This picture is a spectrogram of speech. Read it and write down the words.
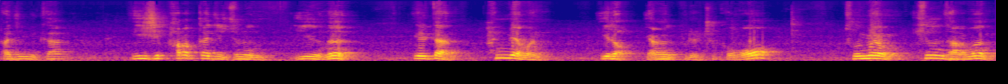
따집니까? 28억까지 주는 이유는 일단 한 명은 1억 양육비를 줄 거고 두 명 키운 사람은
